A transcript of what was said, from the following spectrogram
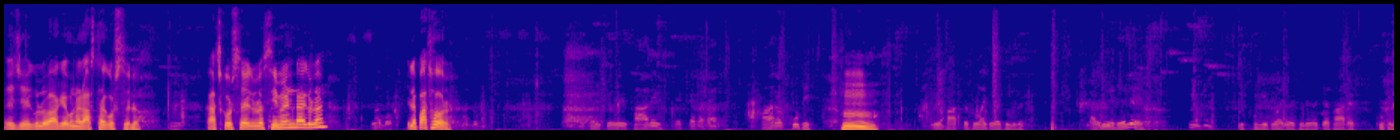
এই যে এগুলো আগে মানে রাস্তা করছিল। কাজ করছে এগুলো সিমেন্ট না এগুলো? না বস এগুলো পাথর কিন্তু ওই পাহাড়ে একটা কথা পাহাড়ের কুঠি হুম ওই পাহাড় তো দোয়াই দোয়াই চলে যায় গাড়ি নিয়ে দিলে স্টিকে দোয়াই দোয়াই চলে ওইটা পাহাড়ের কুঠি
